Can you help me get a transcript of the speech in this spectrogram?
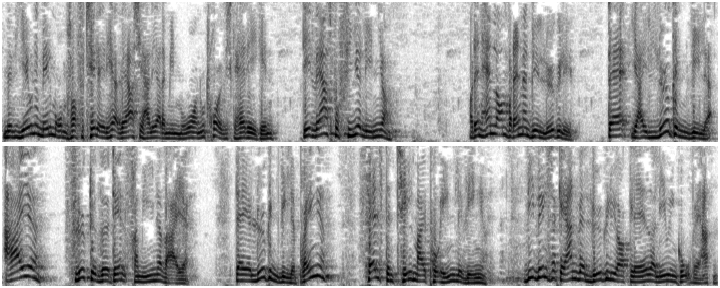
Med jævne mellemrum så fortæller jeg det her vers, jeg har lært af min mor, og nu tror jeg, vi skal have det igen. Det er et vers på fire linjer, og den handler om, hvordan man bliver lykkelig. Da jeg lykken ville eje, flygtede den fra mine veje. Da jeg lykken ville bringe, faldt den til mig på englevinge. Vi vil så gerne være lykkelige og glade og leve i en god verden.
